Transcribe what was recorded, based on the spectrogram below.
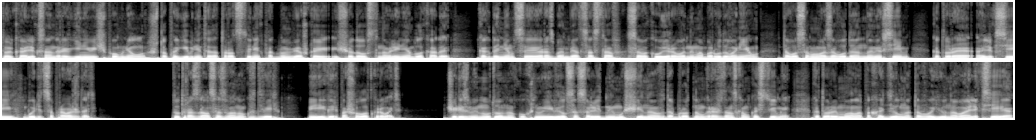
Только Александр Евгеньевич помнил, что погибнет этот родственник под бомбежкой еще до установления блокады, когда немцы разбомбят состав с эвакуированным оборудованием того самого завода номер 7, которое Алексей будет сопровождать. Тут раздался звонок в дверь, и Игорь пошел открывать. Через минуту на кухню явился солидный мужчина в добротном гражданском костюме, который мало походил на того юного Алексея,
